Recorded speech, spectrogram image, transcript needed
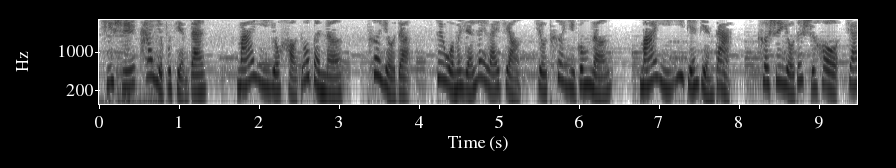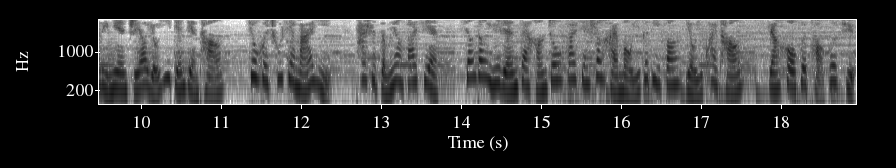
其实它也不简单。蚂蚁有好多本能，特有的，对我们人类来讲就特异功能。蚂蚁一点点大，可是有的时候家里面只要有一点点糖，就会出现蚂蚁。它是怎么样发现？相当于人在杭州发现上海某一个地方有一块糖，然后会跑过去。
